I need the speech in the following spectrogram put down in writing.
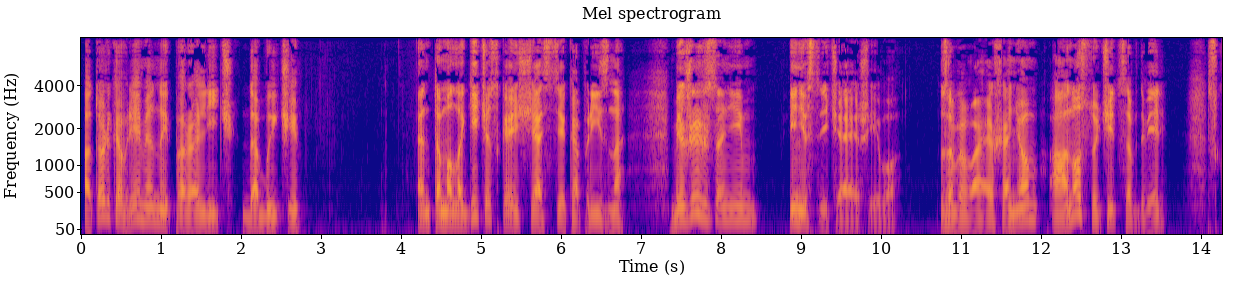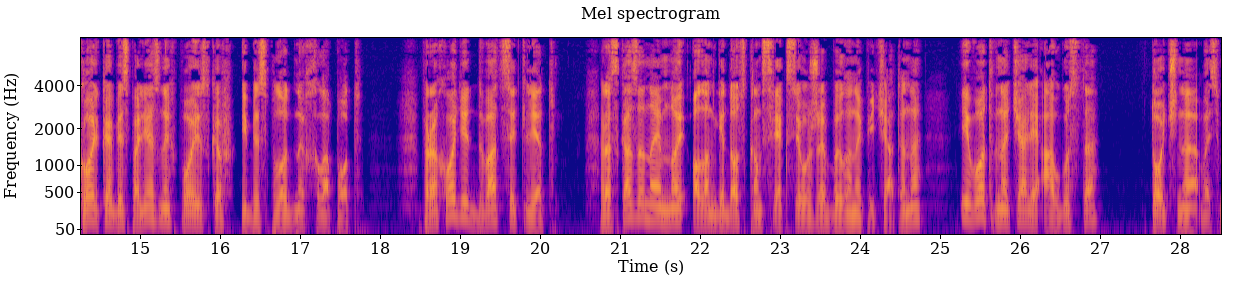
а только временный паралич добычи. Энтомологическое счастье капризно. Бежишь за ним и не встречаешь его. Забываешь о нем, а оно стучится в дверь. Сколько бесполезных поисков и бесплодных хлопот. Проходит двадцать лет. Рассказанное мной о лангедокском сфексе уже было напечатано, и вот в начале августа, точно 8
